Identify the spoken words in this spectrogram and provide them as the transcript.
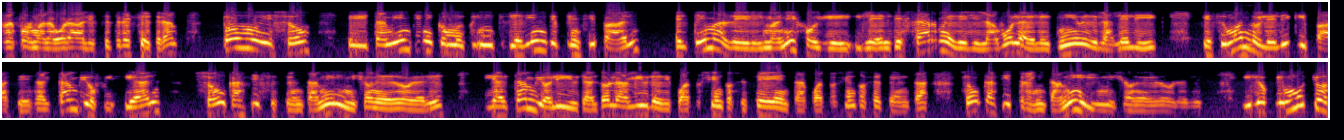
reforma laboral, etcétera, etcétera. Todo eso eh, también tiene como ingrediente principal el tema del manejo y, el desarme de la bola de nieve de las LELIC, que sumando el LELIC y pases al cambio oficial, son casi 60 mil millones de dólares y al cambio libre, al dólar libre de 460, 470, son casi 30 mil millones de dólares. Y lo que muchos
